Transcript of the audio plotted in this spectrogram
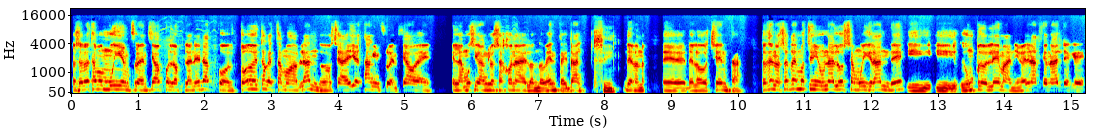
nosotros estamos muy influenciados por los planetas por todo esto que estamos hablando. O sea, ellos están influenciados en, la música anglosajona de los 90 y tal. Sí. De los, de, los 80. Entonces nosotros hemos tenido una losa muy grande y, un problema a nivel nacional de que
